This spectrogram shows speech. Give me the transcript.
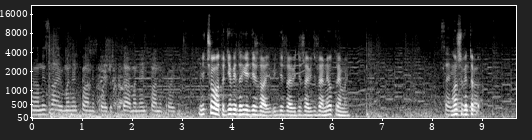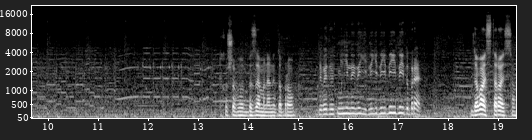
А, не знаю, в мене альфа не пройде. Да, в мене альфа не пройде. Нічого, тоді від, від'їжджай, від'їжджай, від'їжджай, від'їжджай, не отримай. Все, Може він тебе. Хоч щоб безе мене не забрав. Диви, диви, ні, ні, не, не їдь, не їдь, не їдь, не їдь, не їдь, добре. Давай, старайся.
